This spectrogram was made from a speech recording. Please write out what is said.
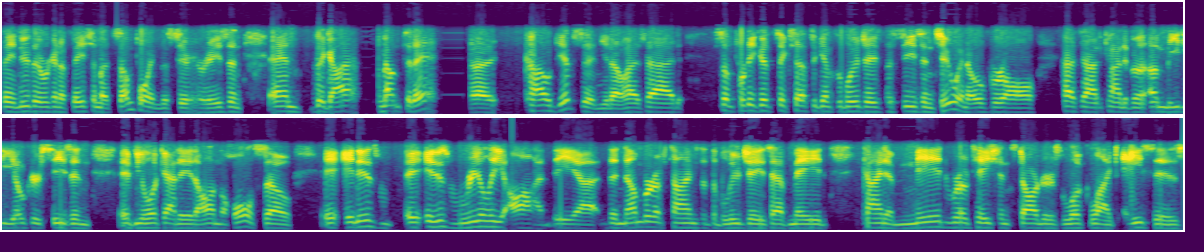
they knew they were going to face him at some point in the series. And and the guy out today, uh, Kyle Gibson, you know, has had some pretty good success against the Blue Jays this season too, and overall has had kind of a, a mediocre season if you look at it on the whole. So it, it is it is really odd the uh, the number of times that the Blue Jays have made kind of mid rotation starters look like aces,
